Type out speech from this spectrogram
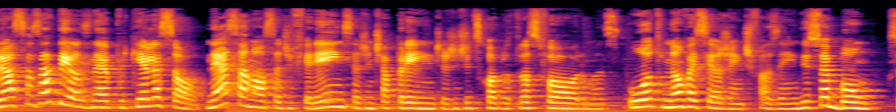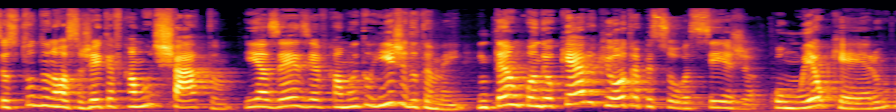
Graças a Deus, né? Porque olha só, nessa nossa diferença a gente aprende, a gente descobre outras formas. O outro não vai ser a gente fazendo. Isso é bom. Se fosse tudo do nosso jeito ia ficar muito chato e às vezes ia ficar muito rígido também. Então, quando eu quero que outra pessoa seja como eu quero,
